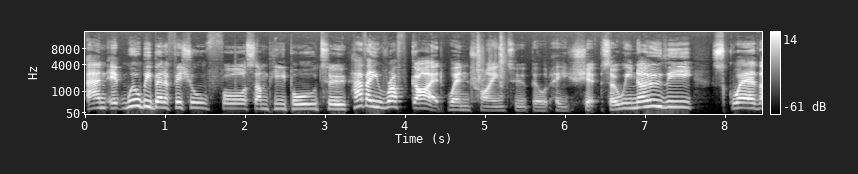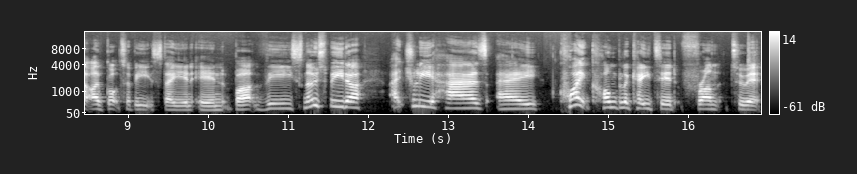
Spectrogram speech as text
and it will be beneficial for some people to have a rough guide when trying to build a ship. So we know the square that I've got to be staying in, but the Snowspeeder actually has a quite complicated front to it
